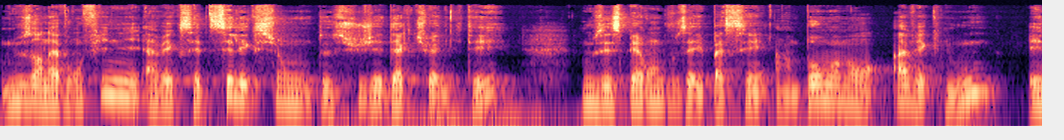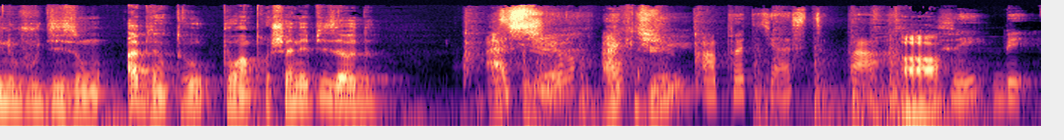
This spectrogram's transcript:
nous en avons fini avec cette sélection de sujets d'actualité. Nous espérons que vous avez passé un bon moment avec nous et nous vous disons à bientôt pour un prochain épisode. Assure, Actu, un podcast par A. VB.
